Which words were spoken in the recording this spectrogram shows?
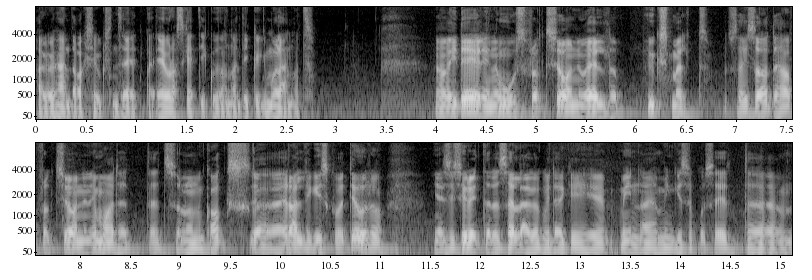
aga ühendavaks jõuks on see, et euroskeptikud on nad ikkagi mõlemad no ideeline uus fraktsioon ju eeldab üksmeelt, sa ei saa teha fraktsiooni niimoodi, et, et sul on kaks äh, eraldi kiskuvat jõudu ja siis üritada sellega kuidagi minna ja mingisuguseid äh,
